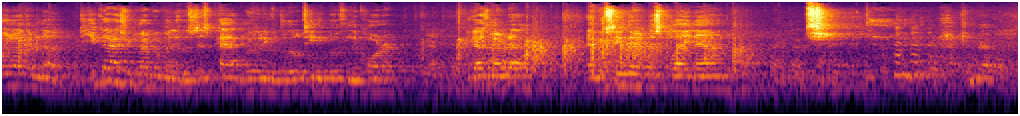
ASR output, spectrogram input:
One other note. Do you guys remember when it was just Pat and Rudy with the little teeny booth in the corner? You guys remember that? Have you seen their display now? Congratulations.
